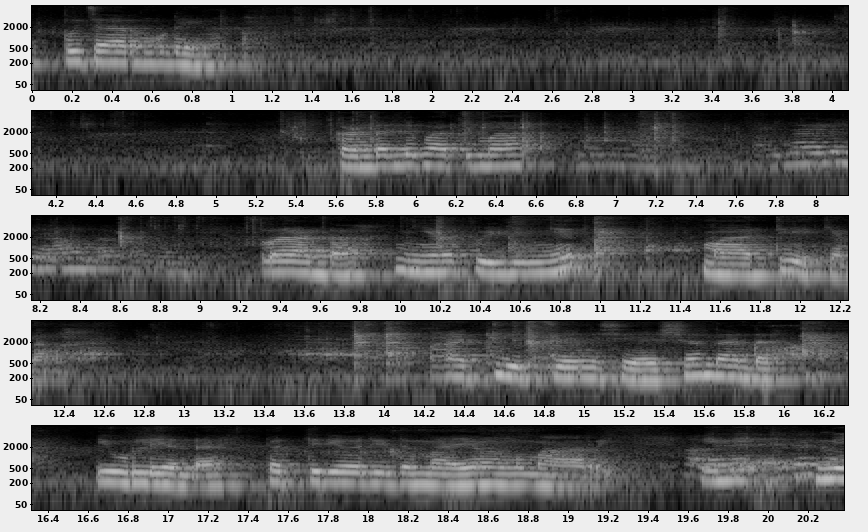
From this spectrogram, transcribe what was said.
ഉപ്പ് ചാറും കൂടെയാണ് കണ്ടല്ലേ ഫാത്തിമ? വേണ്ട ഇങ്ങനെ പിഴിഞ്ഞ് മാറ്റി വയ്ക്കണം മാറ്റി വെച്ചതിന് ശേഷം വേണ്ട ഈ ഉള്ളി ഉണ്ട ഇപ്പം ഇത്തിരി ഒരു ഇത് മയം അങ്ങ് മാറി. ഇനി ഇനി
